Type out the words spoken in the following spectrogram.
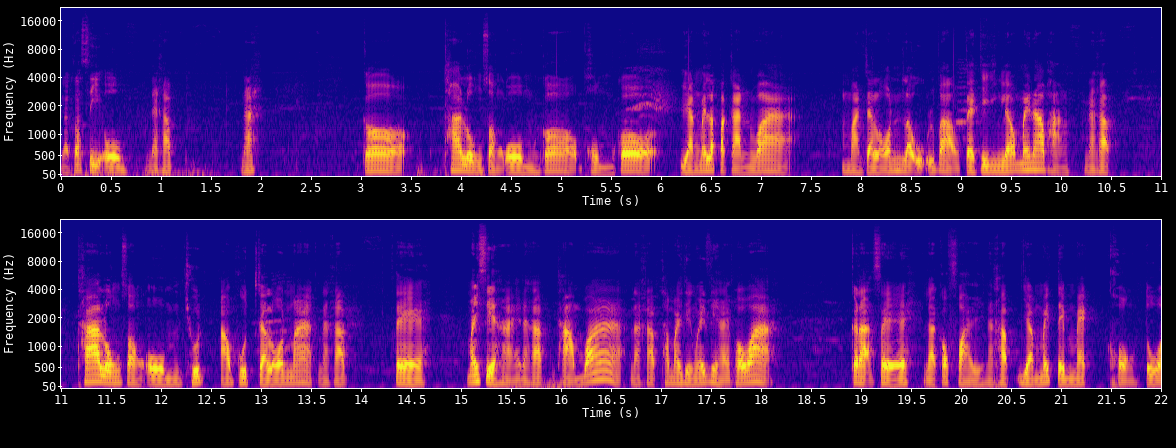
แล้วก็ 4 โอห์มนะครับนะ ก็ถ้าลง 2 โอห์มก็ผมก็ยังไม่รับประกันว่ามันจะร้อนระอุหรือเปล่า แต่จริงๆแล้วไม่น่าพังนะครับ ถ้าลง 2 โอห์มชุดเอาพุทจะร้อนมากนะครับ แต่ไม่เสียหายนะครับ ถามว่านะครับทำไมถึงไม่เสียหาย เพราะว่ากระแสแล้วก็ไฟนะครับ ยังไม่เต็มแม็กของตัว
